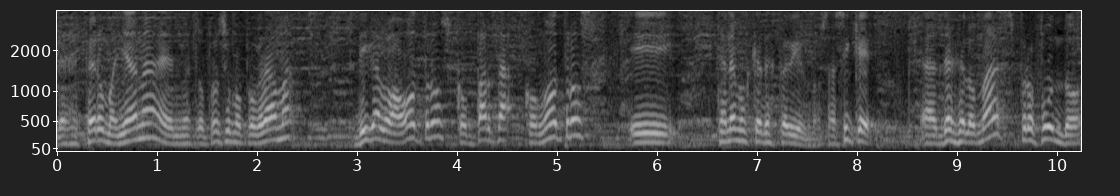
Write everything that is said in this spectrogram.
Les espero mañana en nuestro próximo programa. Dígalo a otros, comparta con otros y tenemos que despedirnos. Así que eh, desde lo más profundo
